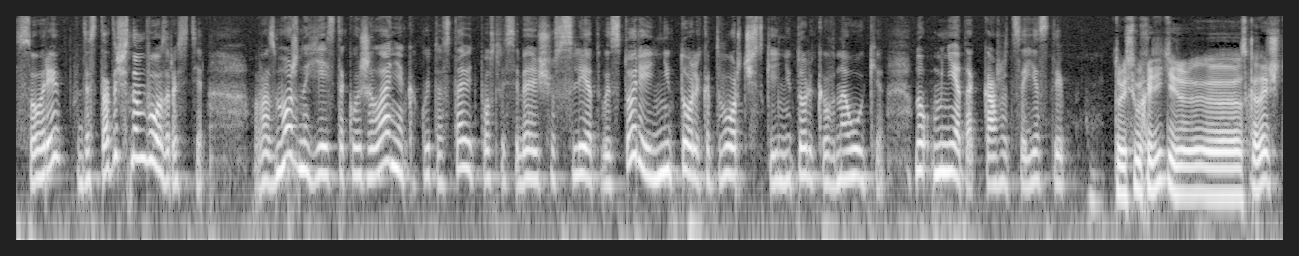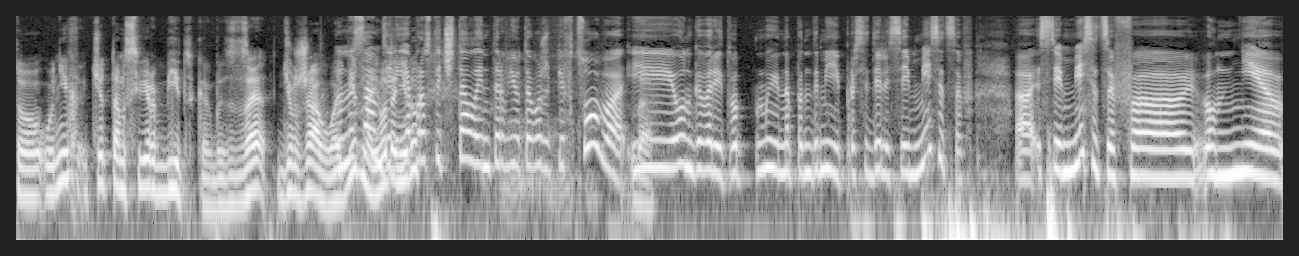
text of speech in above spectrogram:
сори, в достаточном возрасте. Возможно, есть такое желание какой-то оставить после себя еще след в истории, не только творческий, не только в науке. Ну, мне так кажется, если То есть вы хотите э, сказать, что у них что-то там свербит, как бы за державу Ну, обидно, на самом и вот деле, я идут- просто читала интервью того же Певцова, и он говорит, вот мы на пандемии просидели 7 месяцев, 7 месяцев э, он не,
